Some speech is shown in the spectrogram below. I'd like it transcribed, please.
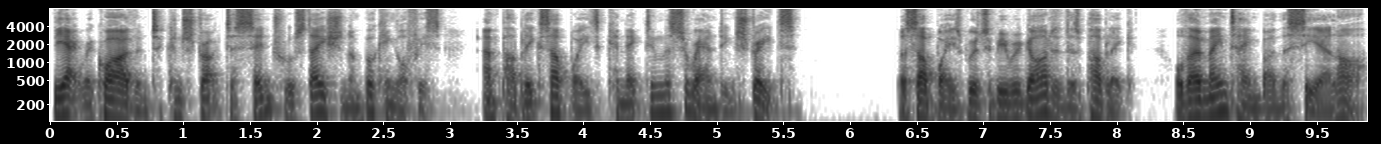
The Act required them to construct a central station and booking office and public subways connecting the surrounding streets. The subways were to be regarded as public, although maintained by the CLR.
